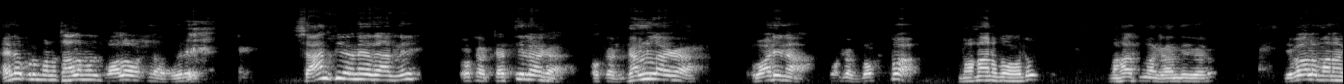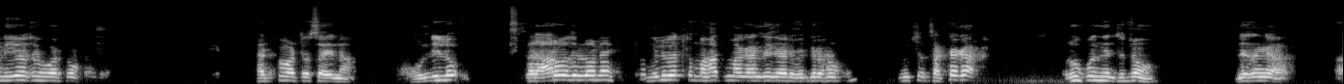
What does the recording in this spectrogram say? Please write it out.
అయినప్పుడు మనం చాలా మంది ఫాలో అవట్లేదు వేరే శాంతి అనే దాన్ని ఒక కత్తిలాగా ఒక గన్ లాగా వాడిన ఒక గొప్ప మహానుభావుడు మహాత్మా గాంధీ గారు. ఇవాళ మన నియోజకవర్గం హెడ్ క్వార్టర్స్ అయిన ఉండిలో. మరి ఆ రోజుల్లోనే నిలువెత్తు మహాత్మా గాంధీ గారి విగ్రహం కొంచెం చక్కగా రూపొందించడం నిజంగా ఆ,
